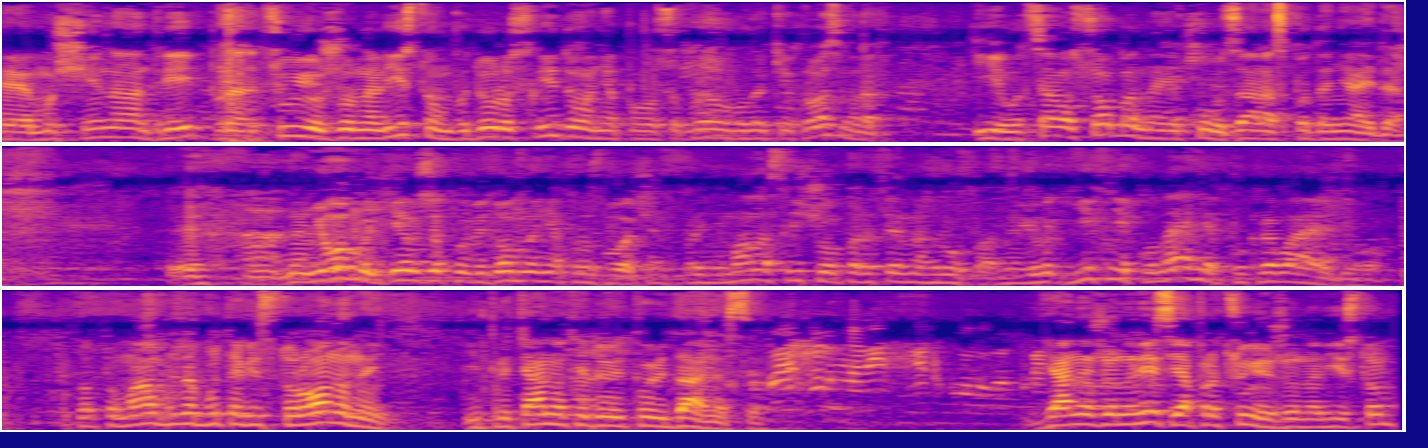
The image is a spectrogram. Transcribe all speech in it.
Е, мужчина Андрій працюю журналістом, веду розслідування по особливо великих розмірах. І оця особа, на яку зараз подання йде, е, на нього є вже повідомлення про злочин. Приймала слідчо оперативна група. Ну, Їхні колеги покривають його. Тобто мав вже бути відсторонений і притягнутий до відповідальності. Я не журналіст, я працюю журналістом.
